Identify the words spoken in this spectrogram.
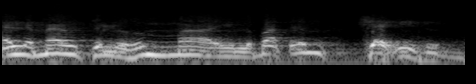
el mevtül hummail batın şehidun.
